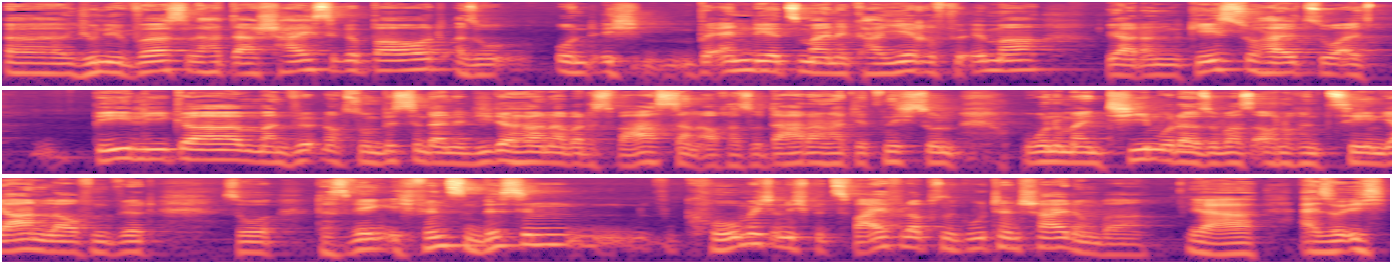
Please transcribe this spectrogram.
äh, Universal hat da Scheiße gebaut, also und ich beende jetzt meine Karriere für immer, ja, dann gehst du halt so als B-Liga, man wird noch so ein bisschen deine Lieder hören, aber das war's dann auch. Also Dardan hat jetzt nicht so ein, ohne mein Team oder sowas auch noch in zehn Jahren laufen wird. So, deswegen, ich finde es ein bisschen komisch und ich bezweifle, ob es eine gute Entscheidung war. Ja, also ich,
